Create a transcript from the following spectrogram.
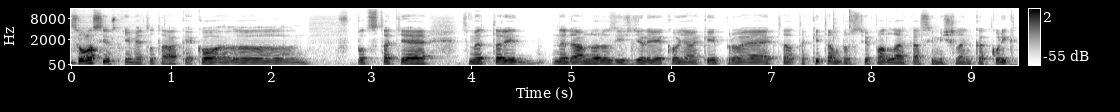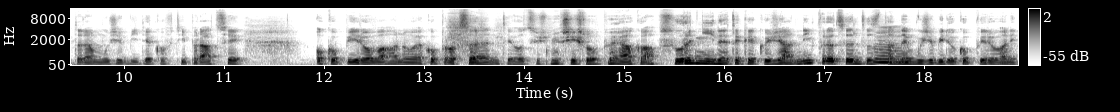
souhlasím s tím, je to tak, jako eh, v podstatě jsme tady nedávno rozjížděli jako nějaký projekt a taky tam prostě padla jakási myšlenka, kolik teda může být jako v té práci okopírováno jako procent, jo, což mi přišlo úplně jako absurdní, ne, tak jako žádný procent to snad nemůže být okopírovaný.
